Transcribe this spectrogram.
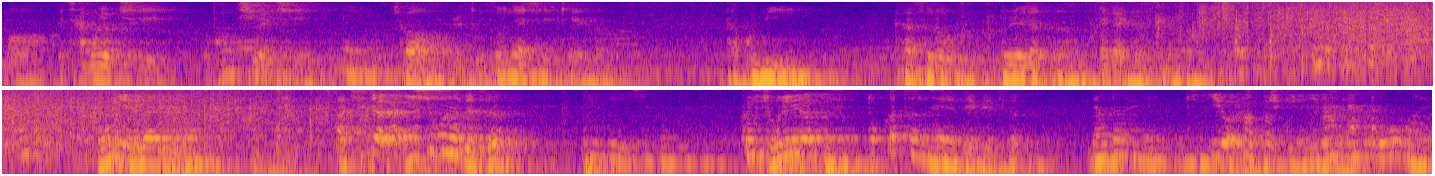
뭐 그때 장우혁 씨, 또 황치열 씨, 네. 저 이렇게 소니아 씨 이렇게 해서 다 구미 가수로 불려졌던 때가 있었습니다. 너무 옛날이네요. 아 진짜 25년 됐어요? 데뷔 25년 됐어요. 그럼 저희랑 비슷 똑같은 해에 데뷔했어요? 몇 월에? 1월 99년 1월. 아, 난 5월.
